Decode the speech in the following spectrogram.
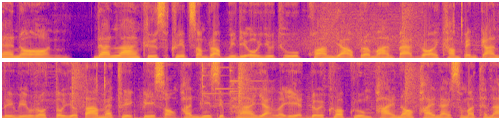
น่นอน ด้านล่างคือสคริปต์สำหรับวิดีโอ YouTube ความยาวประมาณ 800 คำเป็นการรีวิวรถ Toyota Matrix ปี 2025 อย่างละเอียดโดยครอบคลุมภายนอกภายในสมรรถนะ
